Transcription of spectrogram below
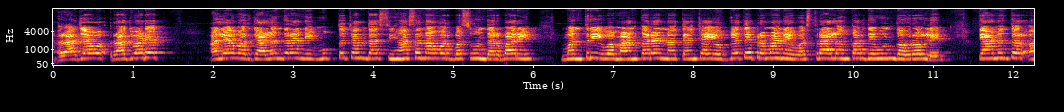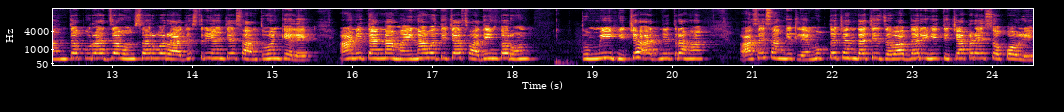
राजा राजवाड्यात आल्यावर जालंधरांनी मुक्तचंदा सिंहासनावर बसवून दरबारी मंत्री व मानकऱ्यांना त्यांच्या योग्यतेप्रमाणे वस्त्रालंकार देऊन गौरवले. त्यानंतर अंतपुरात जाऊन सर्व राजस्त्रियांचे सांत्वन केले आणि त्यांना मैनावतीच्या स्वाधीन करून तुम्ही हिच्या आज्ञेत राहा असे सांगितले. मुक्तचंदाची जबाबदारी ही तिच्याकडे सोपवली.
